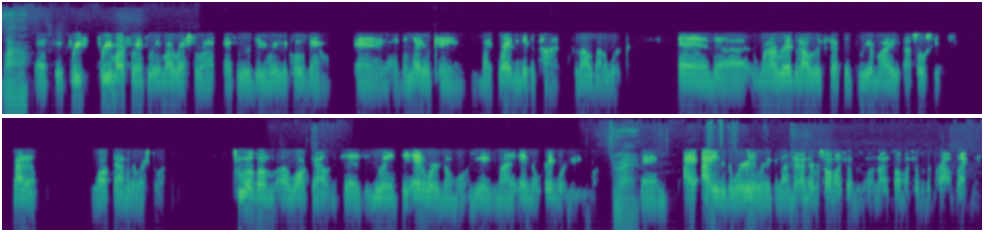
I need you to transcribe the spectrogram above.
Wow. Uh, so three three of my friends were in my restaurant as we were getting ready to close down, and uh, the letter came like right in the nick of time because I was out of work. And uh, when I read that I was accepted, three of my associates got up, walked out of the restaurant. Two of them uh, walked out and says, "You ain't the N word no more. You ain't my N word anymore." Right. And I, I hated the word anyway because I, I never saw myself as one. I saw myself as a proud black man.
